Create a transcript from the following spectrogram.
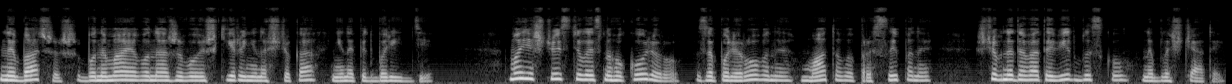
Не бачиш, бо немає вона живої шкіри ні на щоках, ні на підборідді. Має щось тілесного кольору, заполіроване, матове, присипане, щоб не давати відблиску, не блищати.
